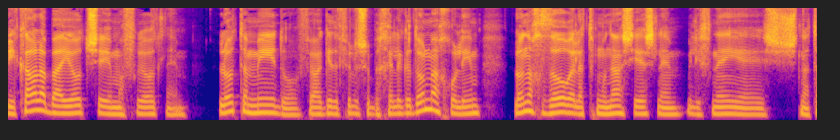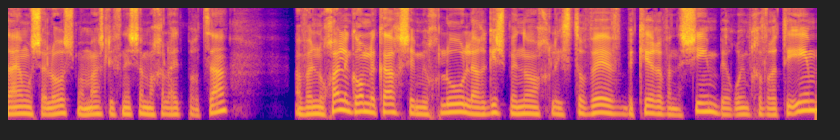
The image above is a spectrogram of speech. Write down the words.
בעיקר לבעיות שמפריעות להם. לא תמיד, או אפשר להגיד אפילו שבחלק גדול מהחולים, לא נחזור אל התמונה שיש להם מלפני אה, שנתיים או שלוש, ממש לפני שהמחלה התפרצה, אבל נוכל לגרום לכך שהם יוכלו להרגיש בנוח להסתובב בקרב אנשים, באירועים חברתיים,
